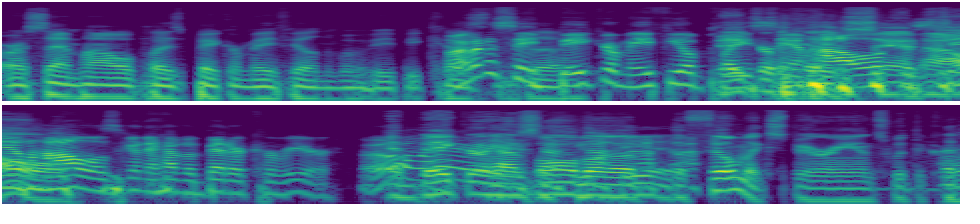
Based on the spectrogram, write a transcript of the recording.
or Sam Howell plays Baker Mayfield in a movie? Because I'm going to say the- Baker Mayfield plays Baker Sam plays Howell because Sam Howell. is going to have a better career. and Oh, Baker hey. has all the, the film experience with the That's true,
